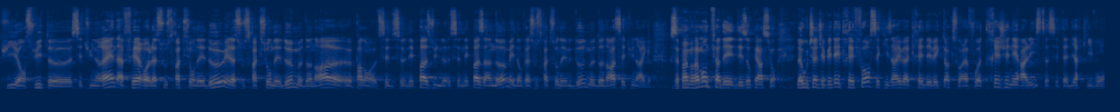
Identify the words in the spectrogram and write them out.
puis ensuite, c'est une reine à faire la soustraction des deux, et la soustraction des deux me donnera, pardon, ce n'est pas, un homme, et donc la soustraction des deux me donnera, c'est une règle. Ça permet vraiment de faire des, des opérations. Là où ChatGPT est très fort, c'est qu'ils arrivent à créer des vecteurs qui sont à la fois très généralistes, c'est-à-dire qu'ils vont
